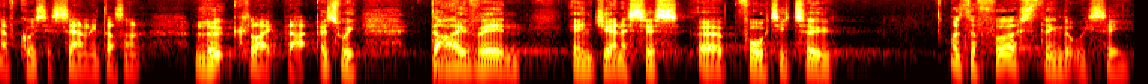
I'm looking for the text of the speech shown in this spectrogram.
Of course, it certainly doesn't look like that as we dive in in Genesis uh, 42. As the first thing that we see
